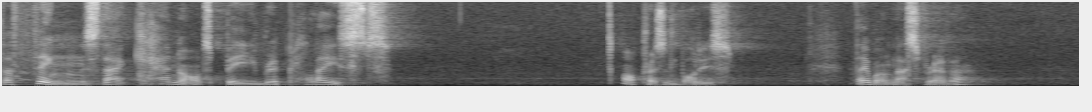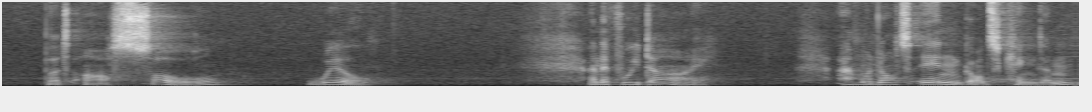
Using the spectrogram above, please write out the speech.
the things that cannot be replaced. Our present bodies, they won't last forever, but our soul will. And if we die and we're not in God's kingdom,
